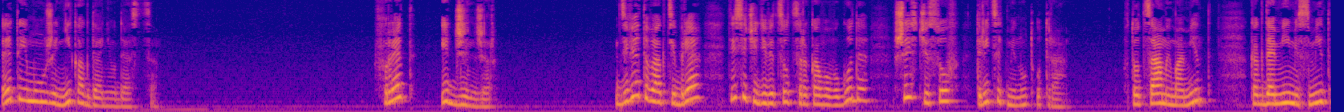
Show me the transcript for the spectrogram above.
это ему уже никогда не удастся. Фред и Джинджер 9 октября 1940 года, 6 часов 30 минут утра. В тот самый момент, когда Мими Смит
